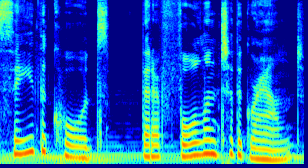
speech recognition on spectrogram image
See the cords that have fallen to the ground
